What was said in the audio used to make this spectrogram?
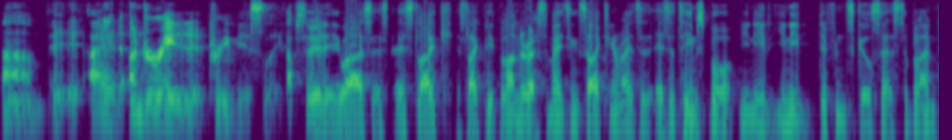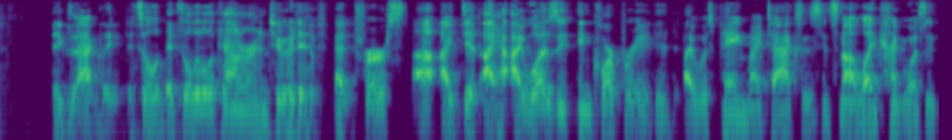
um, it, I had underrated it previously. Absolutely. Well, it's, it's, it's, like it's like people underestimating cycling, right? It's a, it's a team sport. You need you need different skill sets to blend. Exactly. It's a it's a little counterintuitive at first. Uh, I did. I I was incorporated. I was paying my taxes. It's not like I wasn't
